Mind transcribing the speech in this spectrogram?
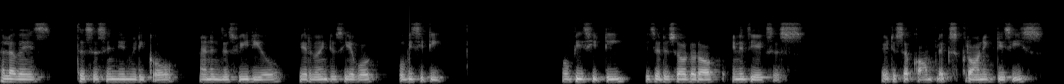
Hello guys, this is Indian Medico and in this video we are going to see about obesity. Obesity is a disorder of energy excess. It is a complex chronic disease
